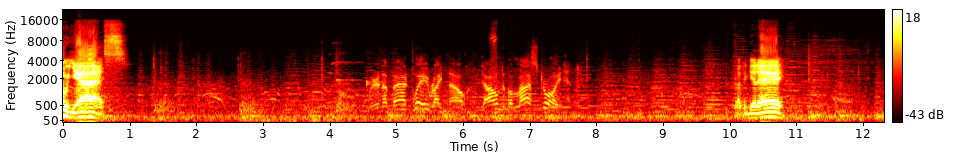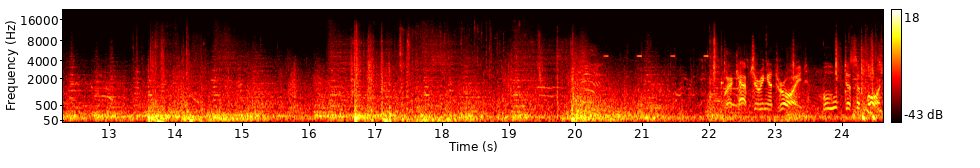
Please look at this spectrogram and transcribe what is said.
Oh, yes. We're in a bad way right now. Down to the last droid. Got to get A. We're capturing a droid. Move to support.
